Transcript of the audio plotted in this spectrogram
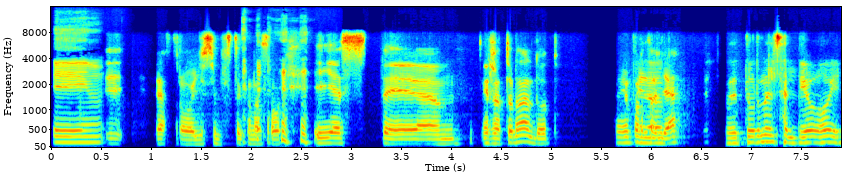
Eh, y Astro Boy, yo siempre estoy con Astro Boy. y este. um, y Returnal Dot. No me importa Pero- ya. Returnal salió hoy,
